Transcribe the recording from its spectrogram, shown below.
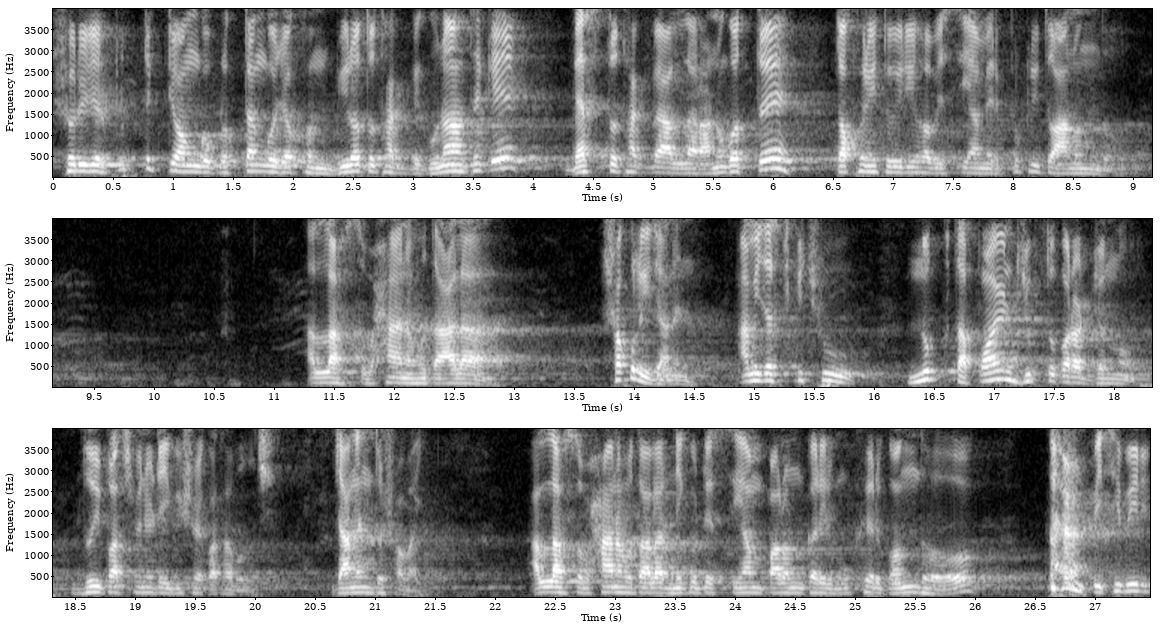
শরীরের প্রত্যেকটি অঙ্গ প্রত্যঙ্গ যখন বিরত থাকবে, গুনাহ থেকে ব্যস্ত থাকবে আল্লাহর আনুগত্যে, তখনই তৈরি হবে সিয়ামের প্রকৃত আনন্দ। আল্লাহ সুবহানাহু সকলেই জানেন। আমি জাস্ট কিছু নুক্তা পয়েন্ট যুক্ত করার জন্য দুই পাঁচ মিনিট এই বিষয়ে কথা বলছি। জানেন তো সবাই। আল্লাহ সুবহানাহু তাআলার নিকটে সিয়াম পালনকারীর মুখের গন্ধ পৃথিবীর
